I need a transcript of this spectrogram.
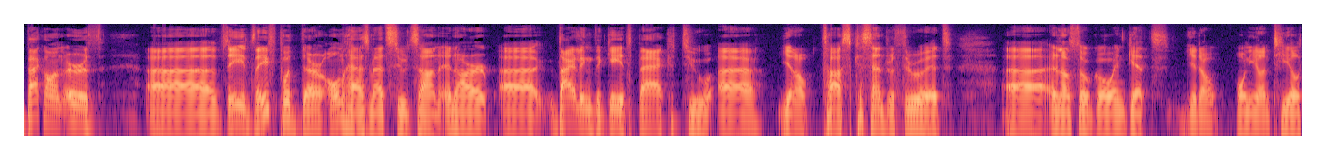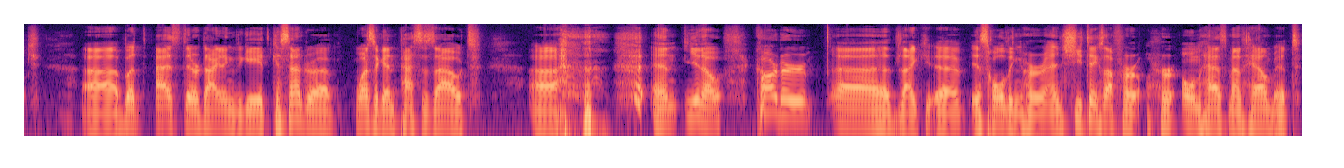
back on Earth uh, they they've put their own hazmat suits on and are uh, dialing the gate back to uh, you know toss Cassandra through it, uh, and also go and get you know O'Neill and Teal'c. Uh, but as they're dialing the gate, Cassandra once again passes out. Uh, and you know Carter uh, like uh, is holding her, and she takes off her her own hazmat helmet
